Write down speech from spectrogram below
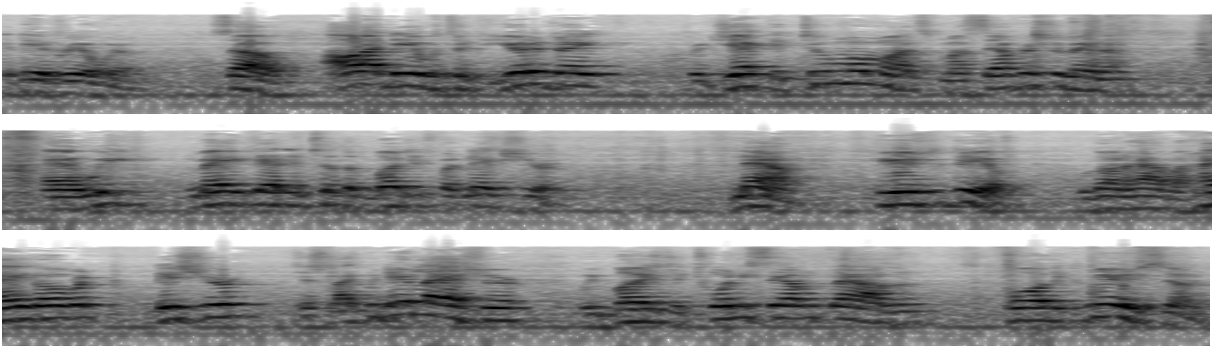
It did real well. So all I did was took the year-to-date, projected two more months, myself and Shalina, and we made that into the budget for next year. Now, here's the deal. We're gonna have a hangover this year, just like we did last year. We budgeted twenty-seven thousand for the community center.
